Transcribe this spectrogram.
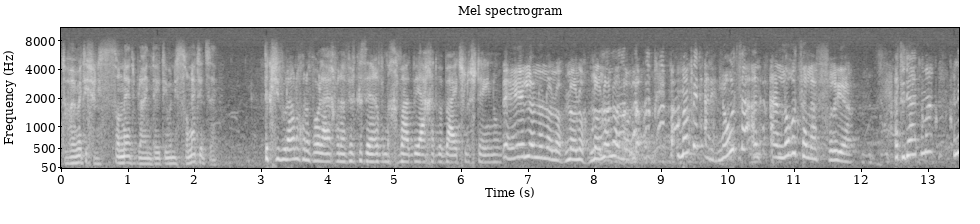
טוב, האמת היא שאני שונאת בליינד דייטים, אני שונאת את זה. תקשיבו, אולי אנחנו נבוא אלייך ונעביר כזה ערב נחמד ביחד בבית שלושתנו? אה, לא, לא, לא, לא, לא, לא, לא, לא, לא, לא, לא. מה פתאום? אני לא רוצה, אני- לא רוצה להפריע. את יודעת מה? אני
